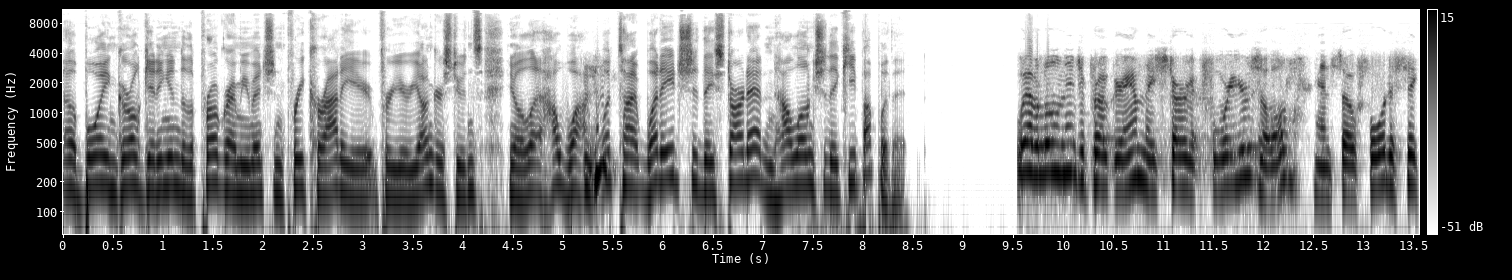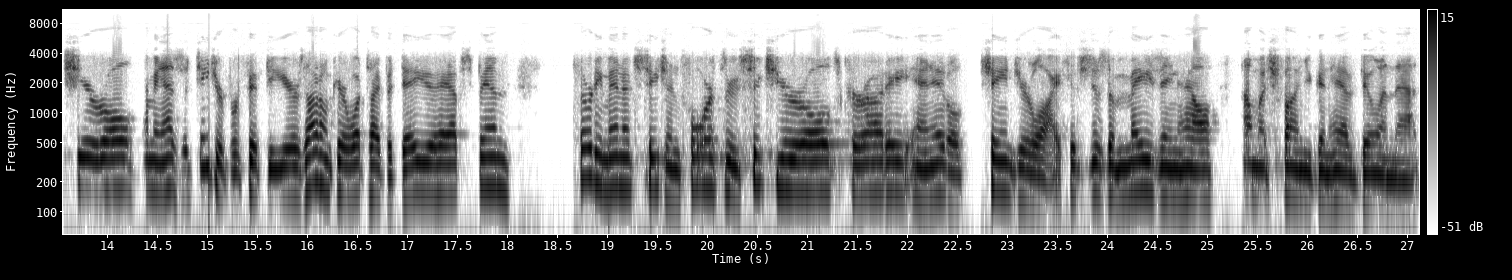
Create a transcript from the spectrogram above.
a boy and girl getting into the program. You mentioned free karate for your younger students. You know, how what, mm-hmm. what time, what age should they start at, and how long should they keep up with it? We have a little ninja program. They start at four years old, and so four to six year old. I mean, as a teacher for 50 years, I don't care what type of day you have. Spend 30 minutes teaching four through six year olds karate and it'll change your life. It's just amazing how how much fun you can have doing that.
